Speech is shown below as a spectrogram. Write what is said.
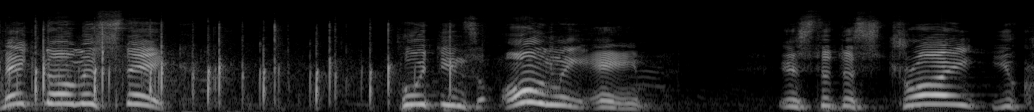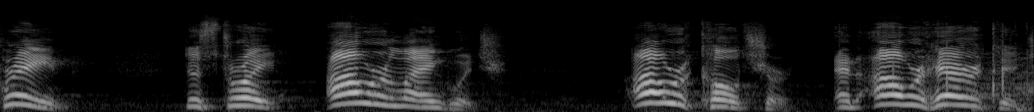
Make no mistake, Putin's only aim is to destroy Ukraine, destroy our language, our culture, and our heritage.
